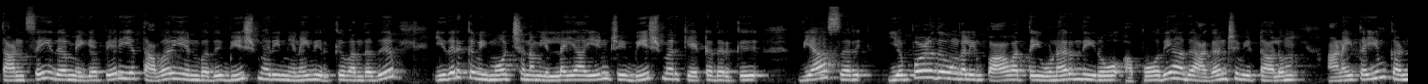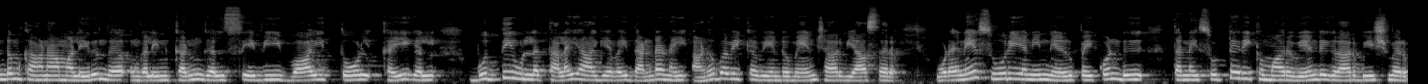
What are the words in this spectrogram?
தான் செய்த மிகப்பெரிய தவறு என்பது பீஷ்மரின் நினைவிற்கு வந்தது. இதற்கு விமோச்சனம் இல்லையா என்று பீஷ்மர் கேட்டதற்கு வியாசர் எப்பொழுது உங்களின் பாவத்தை உணர்ந்தீரோ அப்போதே அது அகன்றுவிட்டாலும் அனைத்தையும் கண்டும் காணாமல் இருந்த உங்களின் கண்கள் செவி வாய் தோல் கைகள் புத்தி உள்ள தலை ஆகியவை தண்டனை அனுபவிக்க வேண்டும் என்றார் வியாசர். உடனே சூரியனின் நெருப்பை கொண்டு தன்னை சுட்டெரிக்குமாறு வேண்டுகிறார் பீஷ்மர்.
